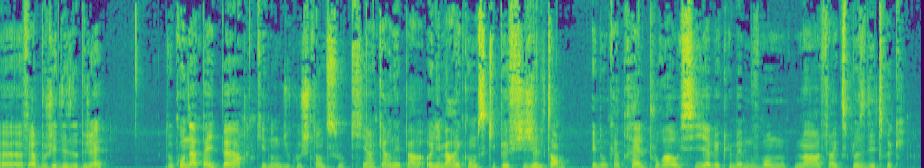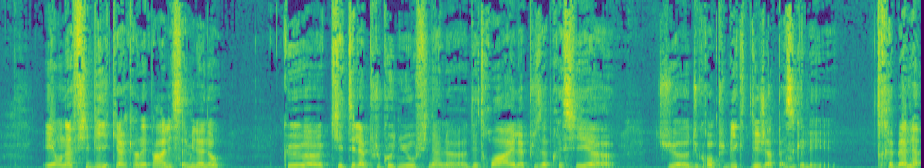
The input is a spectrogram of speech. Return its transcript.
euh, faire bouger des objets. Donc on a Piper, qui est donc du coup juste en dessous, qui est incarnée par Holly Marie Combs, qui peut figer le temps. Et donc après, elle pourra aussi, avec le même mouvement de main, faire exploser des trucs. Et on a Phoebe, qui est incarnée par Alyssa Milano, que, euh, qui était la plus connue au final euh, des trois et la plus appréciée du, du grand public, déjà parce qu'elle est très belle.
